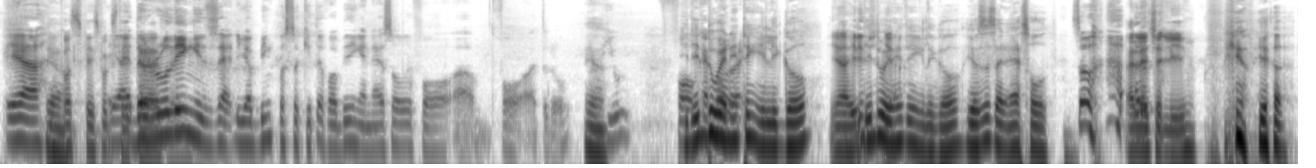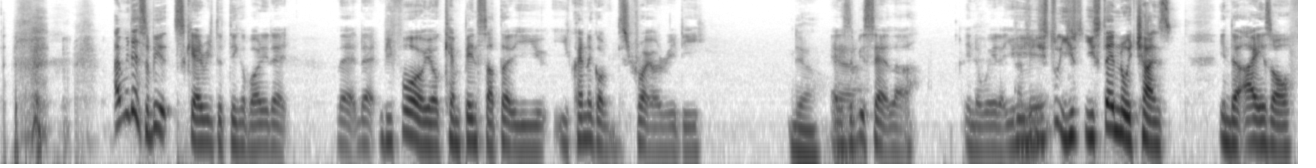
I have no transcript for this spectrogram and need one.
Yeah. Yeah. Post Facebook Yeah, status. the ruling and- is that you're being persecuted for being an asshole for um for I don't know Yeah. you He didn't do Keppel, right? anything illegal. yeah, He, he, didn't do yeah, anything illegal. He was just an asshole. So Allegedly. yeah, yeah. I mean that's a bit scary to think about it that that, that before your campaign started you you kind of got destroyed already Yeah. and it's a bit sad lah in a way that you I you, mean- you, you you stand no chance in the eyes of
